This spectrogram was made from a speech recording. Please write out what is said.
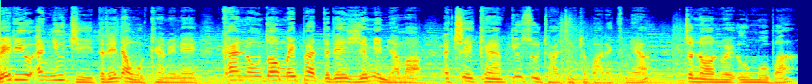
Radio NUG သတင်းတောင်ဝန်ခံတွေနဲ့ခံလုံသောမိဖက်သတင်းရင်းမြစ်များမှအခြေခံပြုစုထားခြင်းဖြစ်ပါတယ်ခင်ဗျာ။ကျွန်တော်ຫນွေဦးမိုးပါ။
